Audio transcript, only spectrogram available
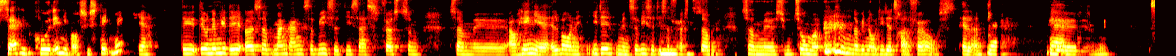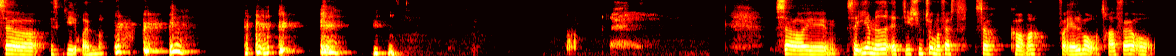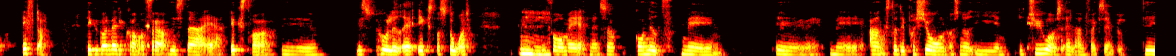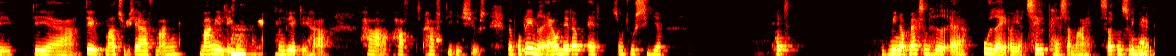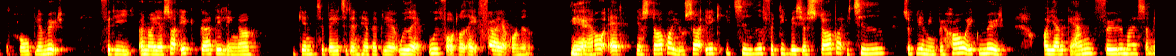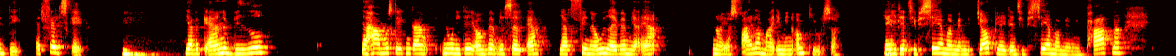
sat i kodet ind i vores system. Ikke? Ja, det, det er jo nemlig det, og så mange gange så viser de sig først som, som øh, afhængige af alvoren i det, men så viser de sig mm. først som, som øh, symptomer, når vi når de der 30-40 års alderen. Ja. Ja. Øh, så jeg skal lige rømme mig. Så, øh, så i og med, at de symptomer først så kommer for alvor 30-40 år efter, det kan godt være, at de kommer før, hvis der er ekstra, øh, hvis hullet er ekstra stort, mm. i form af, at man så går ned med, øh, med angst og depression og sådan noget i, en, i 20-årsalderen for eksempel. Det, det, er, det er meget typisk. Jeg har haft mange, mange elever, mm. som virkelig har har haft, haft de issues. Men problemet er jo netop, at, som du siger, at min opmærksomhed er ud af, og jeg tilpasser mig, sådan som min behov bliver mødt. Fordi, og når jeg så ikke gør det længere, igen tilbage til den her, hvad bliver jeg ud af, udfordret af, før jeg går ned. Yeah. Det er jo, at jeg stopper jo så ikke i tide, fordi hvis jeg stopper i tide, så bliver min behov ikke mødt, og jeg vil gerne føle mig som en del af et fællesskab. Mm. Jeg vil gerne vide, jeg har måske ikke engang nogen idé om, hvem jeg selv er. Jeg finder ud af, hvem jeg er når jeg spejler mig i mine omgivelser. Jeg ja. identificerer mig med mit job, jeg identificerer mig med min partner,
